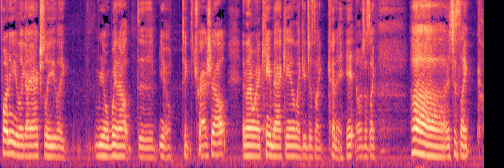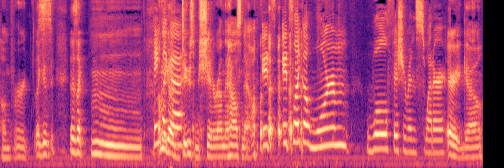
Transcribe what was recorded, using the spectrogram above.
funny. Like I actually like you know went out to you know take the trash out, and then when I came back in, like it just like kind of hit, and I was just like. Ah, it's just like comfort. Like it's, it's like, hmm. I'm gonna like go a- do some shit around the house now. it's it's like a warm wool fisherman's sweater there you go.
